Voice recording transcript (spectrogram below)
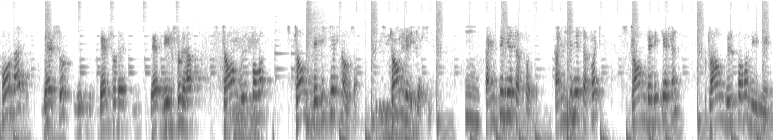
For that, there should there should there we should have strong willpower, strong dedication also, strong dedication, Mm. continuous effort, continuous effort, strong dedication, strong willpower we need.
